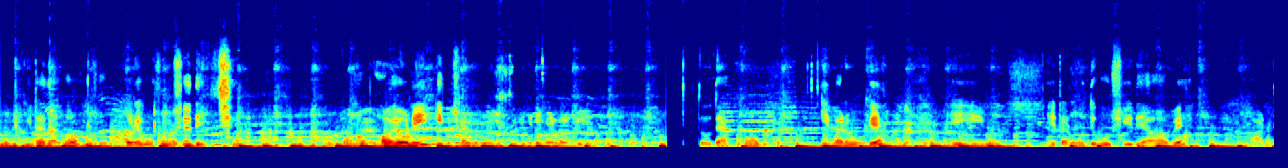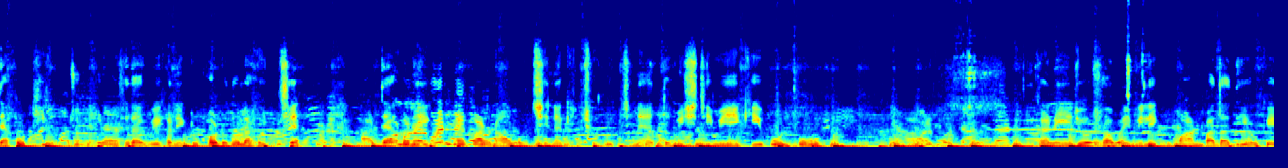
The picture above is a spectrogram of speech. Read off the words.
পুটকিটা দেখো, চুপ করে বসে বসে দেখছে। ওর কোনো ভয়ও নেই, কিচ্ছু নেই। তো দেখো, এবার ওকে এই এটার মধ্যে বসিয়ে দেওয়া হবে। আর দেখো ঠিক চুপ করে বসে থাকবে, এখানে একটু ফটো তোলা হচ্ছে। আর দেখো না একটু কান্নাও করছি না কিছু করছি না, এত মিষ্টি মেয়ে, কি বলব? আর এখানে এজো সবাই মিলে একটু পান পাতা দিয়ে ওকে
